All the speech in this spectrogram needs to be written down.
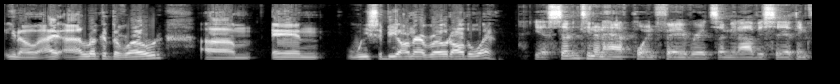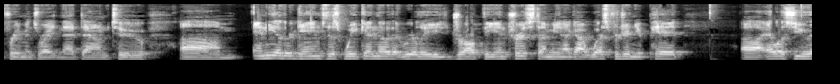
you know, I, I look at the road, um, and we should be on that road all the way. Yeah, 17 and a half point favorites. I mean, obviously, I think Freeman's writing that down too. Um, any other games this weekend, though, that really draw up the interest? I mean, I got West Virginia Pitt, uh, LSU,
